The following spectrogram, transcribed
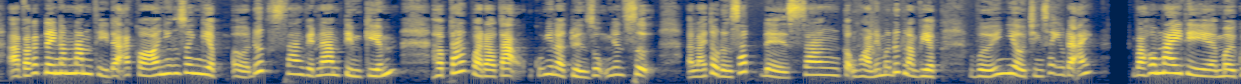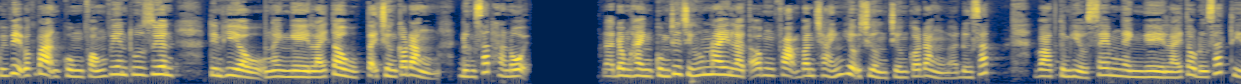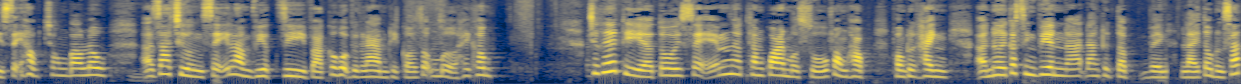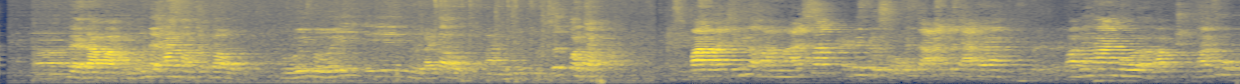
À, và cách đây 5 năm thì đã có những doanh nghiệp ở Đức sang Việt Nam tìm kiếm hợp tác và đào tạo cũng như là tuyển dụng nhân sự à, lái tàu đường sắt để sang Cộng hòa Liên bang Đức làm việc với nhiều chính sách ưu đãi. Và hôm nay thì mời quý vị và các bạn cùng phóng viên Thu Duyên tìm hiểu ngành nghề lái tàu tại trường cao đẳng đường sắt Hà Nội. À, đồng hành cùng chương trình hôm nay là ông Phạm Văn Chánh, hiệu trưởng trường cao đẳng à, đường sắt và tìm hiểu xem ngành nghề lái tàu đường sắt thì sẽ học trong bao lâu, à, ra trường sẽ làm việc gì và cơ hội việc làm thì có rộng mở hay không. Trước hết thì à, tôi sẽ tham quan một số phòng học, phòng thực hành ở nơi các sinh viên à, đang thực tập về lái tàu đường sắt. Để đảm bảo vấn đề an toàn chạy tàu đối với người lái tàu là rất quan trọng. Bàn lái chính là bàn lái sát bên cửa sổ bên trái bên trái của em. Và thứ hai ngồi ở lái phụ.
